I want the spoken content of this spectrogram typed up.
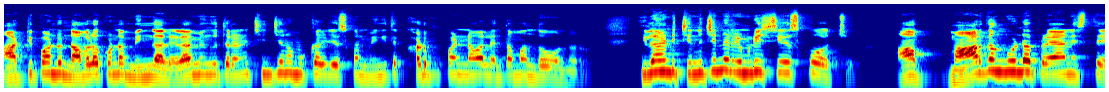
ఆ అట్టిపండు నవలకుండా మింగాలి. ఎలా మింగుతారని చిన్న చిన్న ముక్కలు చేసుకొని మింగితే కడుపు పడిన వాళ్ళు ఎంతమందో ఉన్నారు. ఇలాంటి చిన్న చిన్న రెమెడీస్ చేసుకోవచ్చు. ఆ మార్గం గుండా ప్రయాణిస్తే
